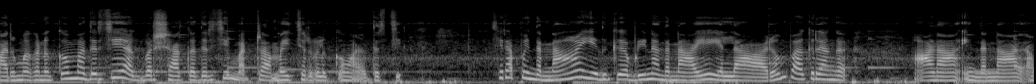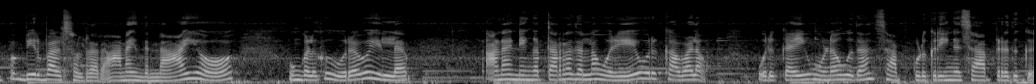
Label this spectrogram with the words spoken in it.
மருமகனுக்கும் அதிர்ச்சி அக்பர் ஷாக் அதிர்ச்சி மற்ற அமைச்சர்களுக்கும் அதிர்ச்சி. சரி அப்போ இந்த நாய் எதுக்கு அப்படின்னு அந்த நாயை எல்லாரும் பார்க்குறாங்க ஆனால் இந்த நாய் அப்போ பீர்பால் சொல்கிறார் ஆனால் இந்த நாயோ உங்களுக்கு உறவு இல்லை. ஆனால் நீங்கள் தர்றதெல்லாம் ஒரே ஒரு கவலம். ஒரு கை உணவு தான் சாப் கொடுக்குறீங்க சாப்பிட்றதுக்கு.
